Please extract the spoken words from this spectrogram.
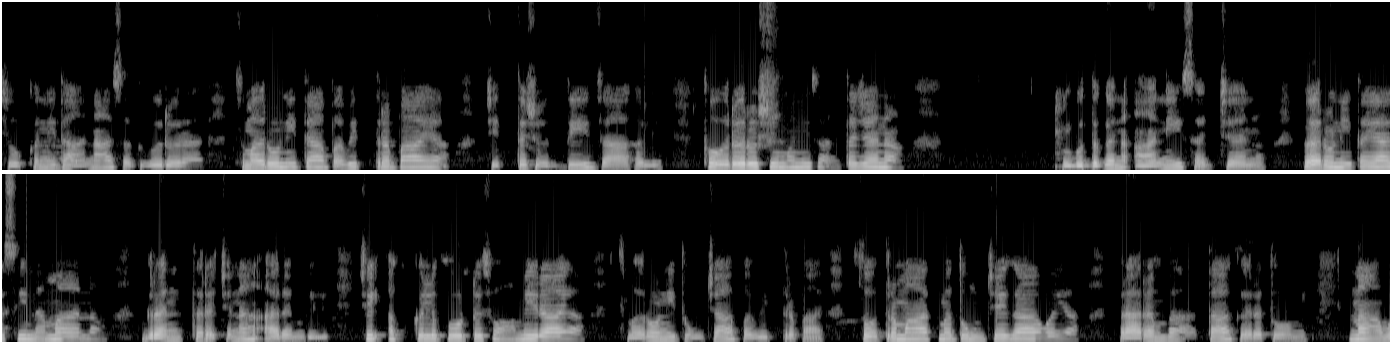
सुखनिधाना सद्गुरुराय स्मरुनी त्या पवित्र पाया चित्त शुद्धी जाहली. थोर ऋषी मुनी संतजन बुद्धगण आणि सज्जन करुणी तयासी नमान ग्रंथ रचना आरंभिली. श्री अक्कलकोट स्वामी राया स्मरोनी तुमच्या पवित्र पाय स्तोत्र महात्मा तुमचे गावया प्रारंभ आता करतो मी. नाव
